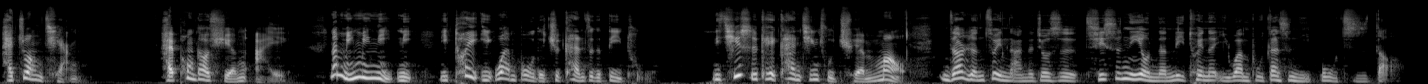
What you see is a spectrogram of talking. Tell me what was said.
还撞墙，还碰到悬崖。那明明你你你退一万步的去看这个地图。你其实可以看清楚全貌。你知道人最难的就是，其实你有能力退那一万步，但是你不知道。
